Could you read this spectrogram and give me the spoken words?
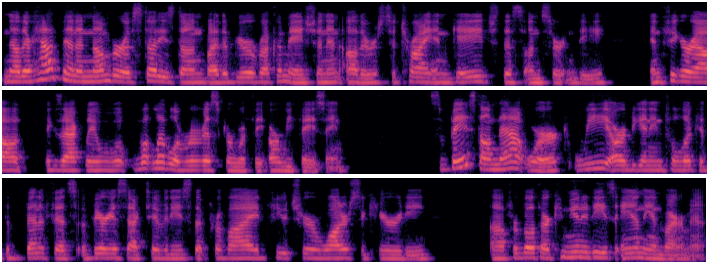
Now, there have been a number of studies done by the Bureau of Reclamation and others to try and gauge this uncertainty and figure out exactly what, what level of risk are we, are we facing. So based on that work, we are beginning to look at the benefits of various activities that provide future water security uh, for both our communities and the environment.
